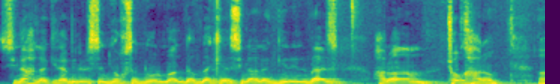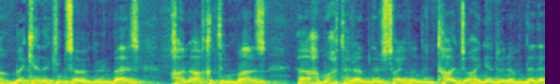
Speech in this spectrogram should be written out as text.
silahla girebilirsin. Yoksa normalde Mekke silahla girilmez. Haram, çok haram. Ha, Mekke'de kimse öldürülmez, kan akıtılmaz. Ha, muhteremdir, saygındır. Ta cahiliye döneminde de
